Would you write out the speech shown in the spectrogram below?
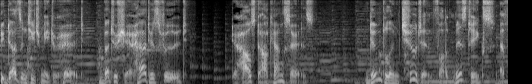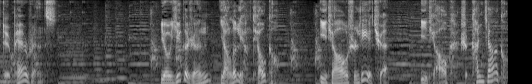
He doesn't teach me to hurt, but to share out his food. The house dog answers, Don't blame children for the mistakes of their parents. 有一个人养了两条狗，一条是猎犬，一条是看家狗。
